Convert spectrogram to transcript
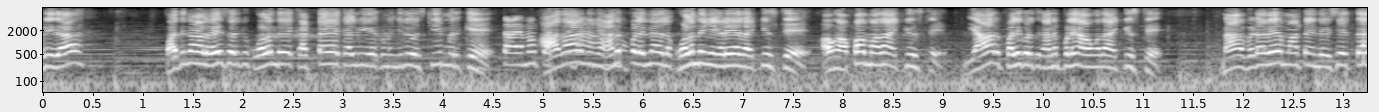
புரியுதா? பதினாலு வயசு வரைக்கும் குழந்தைய கட்டாய கல்வி கேட்கணும்னு சொல்லி ஒரு ஸ்கீம் இருக்கு. அதான் நீங்க அனுப்பலைன்னா அதுல குழந்தைங்க கிடையாது அக்யூஸ்டு அவங்க அப்பா அம்மா தான் அக்யூஸ்டு யார் பள்ளிக்கூடத்துக்கு அனுப்பலையோ அவங்க தான் அக்யூஸ்டு நான் விடவே மாட்டேன் இந்த விஷயத்த.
